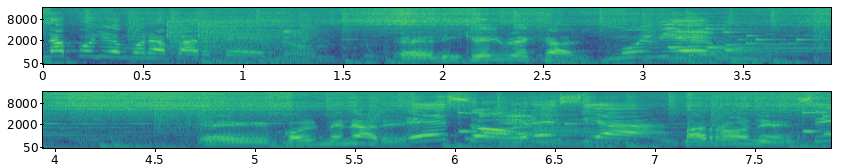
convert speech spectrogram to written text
Napoleón Bonaparte. ¿No? el increíble Hulk, Muy bien. eh, Colmenares, Eso, Bien. Grecia. Marrone, Sí,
